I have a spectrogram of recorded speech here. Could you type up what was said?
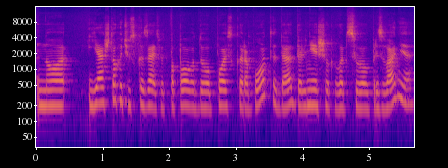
Но я что хочу сказать вот по поводу поиска работы, да, дальнейшего какого-то своего призвания.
